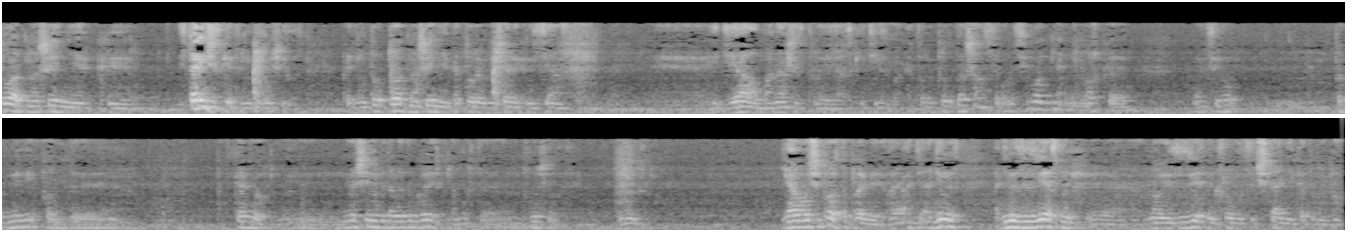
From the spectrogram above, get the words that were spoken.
то отношение к... Исторически это не получилось. Поэтому то, то отношение, которое в начале христианства, э, идеал монашества и аскетизма, который провозглашался, он сегодня немножко вот его подмели под, э, под ковер. Не очень любят об этом говорить, потому что получилось. Я очень просто проверил. Один из, один из известных, э, одно из известных словосочетаний, которое было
